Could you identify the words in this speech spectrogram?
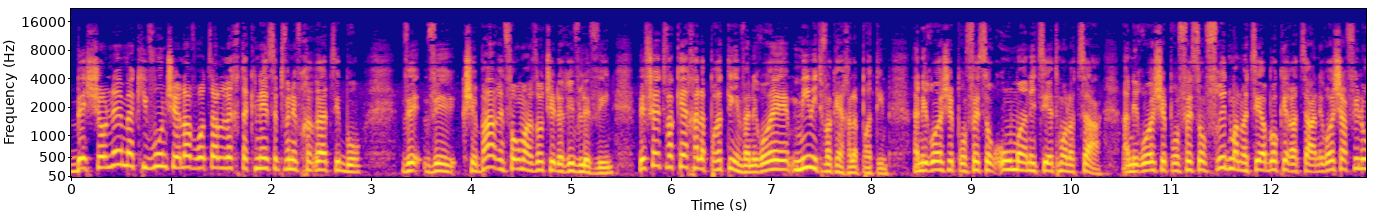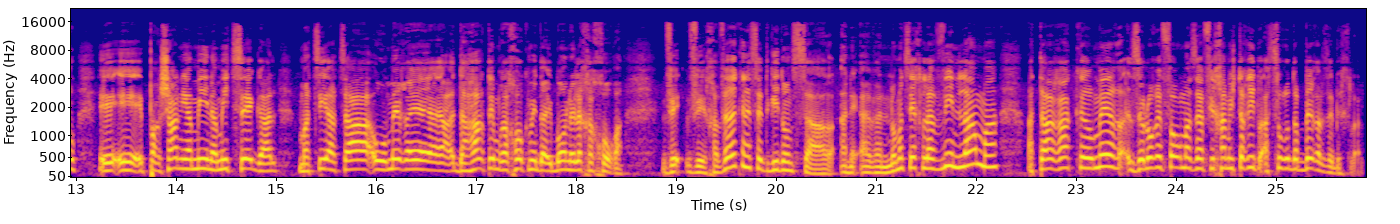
בשונה מהכיוון שאליו רוצה ללכת הכנסת ונבחרי הציבור. וכשבאה הרפורמה הזאת של יריב לוין, ואפשר להתווכח על הפרטים, ואני רואה מי מתווכח על הפרטים. אני רואה שפרופסור אומן הציע אתמול הצעה, אני רואה שפרופסור פרידמן מציע הבוקר הצעה, אני רואה שאפילו אה, אה, פרשן ימין, עמית סגל, מציע הצעה, הוא אומר, אה, דהרתם רחוק מדי, בואו נלך אחורה. ו- וחבר הכנסת גדעון סער, אני, אני לא מצליח להבין למה אתה רק אומר, זה לא רפורמה, זה הפיכה משטרית, אסור לדבר על זה בכלל.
